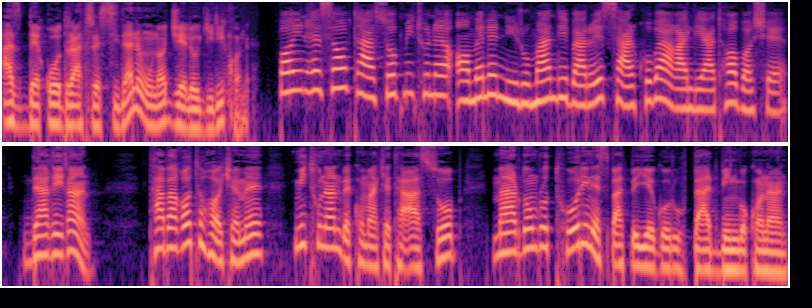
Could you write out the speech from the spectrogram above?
از به قدرت رسیدن اونا جلوگیری کنه. با این حساب تعصب می‌تونه عامل نیرومندی برای سرکوب اقلیت ها باشه. دقیقا. طبقات حاکمه می‌تونن به کمک تعصب مردم رو طوری نسبت به یه گروه بدبین بکنن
